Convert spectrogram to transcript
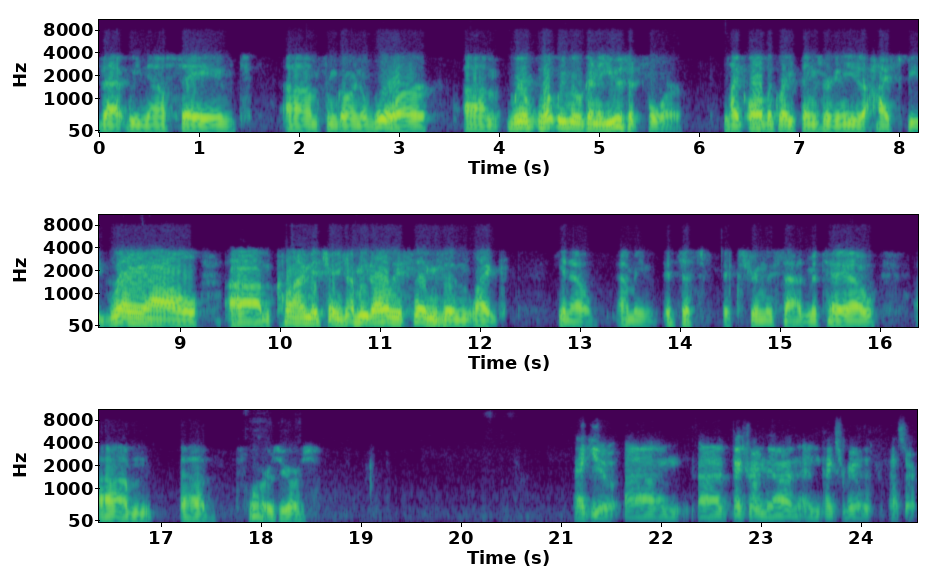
that we now saved um, from going to war, um, we're, what we were going to use it for, like all the great things we're going to use it, high speed rail, um, climate change. I mean, all these things, and like, you know, I mean, it's just extremely sad. Matteo, um, uh, floor is yours. Thank you. Um, uh, thanks for having me on, and thanks for being with us, Professor.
